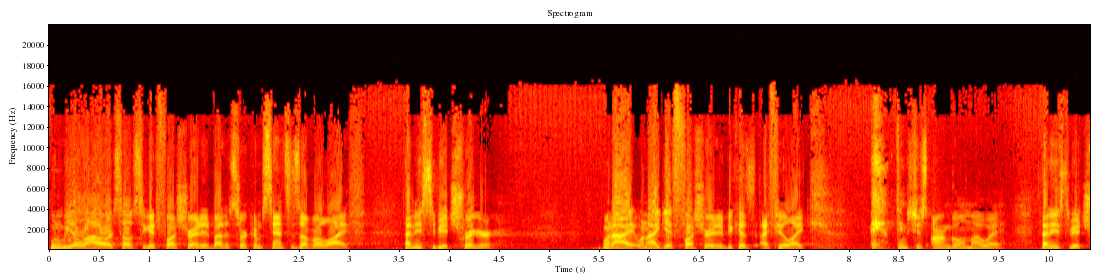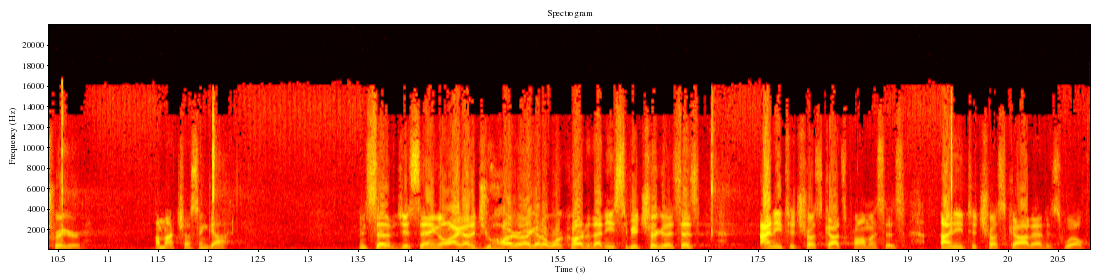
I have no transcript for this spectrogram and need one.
When we allow ourselves to get frustrated by the circumstances of our life, that needs to be a trigger. When I, when I get frustrated because I feel like man, things just aren't going my way, that needs to be a trigger. I'm not trusting God. Instead of just saying, oh, I got to do harder, I got to work harder, that needs to be a trigger that says, I need to trust God's promises. I need to trust God at His will.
